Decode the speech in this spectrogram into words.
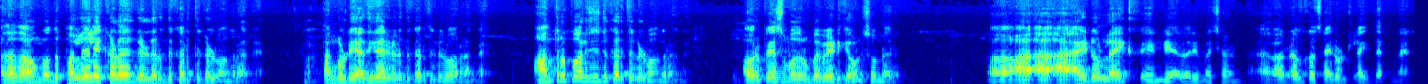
அதாவது அவங்க வந்து பல்கலைக்கழகங்கள்ல இருந்து கருத்துக்கள் வாங்குறாங்க. தங்களுடைய அதிகாரிகளிருந்து கருத்துக்கள் வர்றாங்க. ஆந்த்ரோபாலஜிஸ்ட் கருத்துக்கள் வாங்குறாங்க. அவர் பேசும்போது ரொம்ப வேடிக்கை ஒன்று சொன்னார். I don't like India very much of course I don't like that man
